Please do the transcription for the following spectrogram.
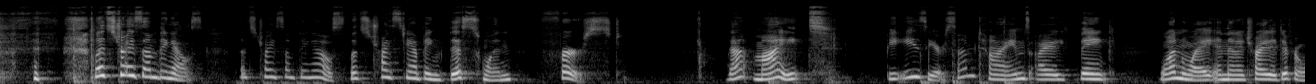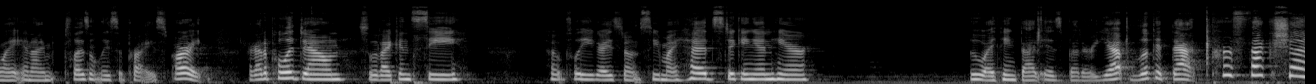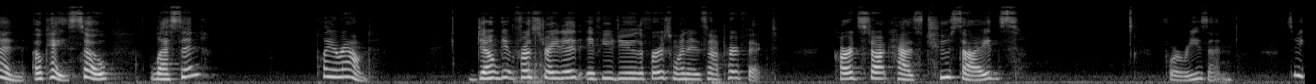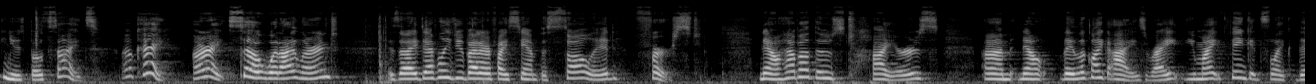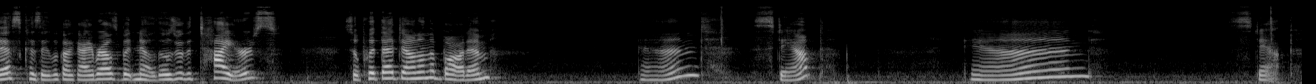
let's try something else. Let's try something else. Let's try stamping this one first. That might be easier. Sometimes I think one way and then I try it a different way and I'm pleasantly surprised. All right, I got to pull it down so that I can see. Hopefully you guys don't see my head sticking in here. Ooh, I think that is better. Yep, look at that. Perfection. Okay, so lesson, play around. Don't get frustrated if you do the first one and it's not perfect. Cardstock has two sides for a reason. So you can use both sides. Okay, all right. So what I learned is that I definitely do better if I stamp the solid first. Now, how about those tires? Um, now, they look like eyes, right? You might think it's like this because they look like eyebrows, but no, those are the tires. So put that down on the bottom and stamp and stamp.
